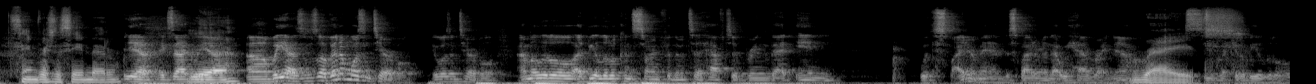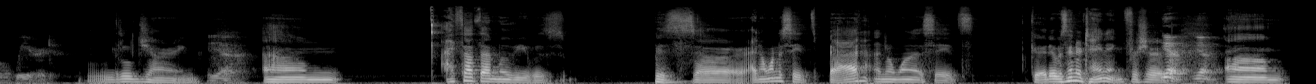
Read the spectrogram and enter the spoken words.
Same versus same battle. Yeah, exactly. Yeah. Yeah. Um, but yeah, so, so Venom wasn't terrible. It wasn't terrible. I'm a little. I'd be a little concerned for them to have to bring that in with Spider-Man, the Spider-Man that we have right now. Right. It Seems like it'll be a little weird. Little jarring. Yeah. Um, I thought that movie was bizarre. I don't want to say it's bad. I don't want to say it's good. It was entertaining for sure. Yeah. Yeah. Um,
